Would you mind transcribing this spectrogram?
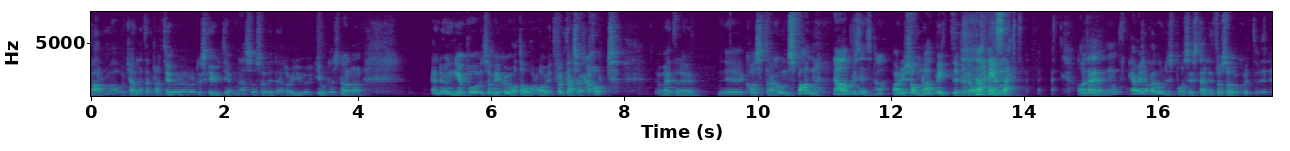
varma och kalla temperaturer och det ska utjämnas och så vidare och jorden snurrar. En unge på, som är 7-8 år har ju ett fruktansvärt kort vad heter det, koncentrationsspann. Ja, precis. Ja. Man hade ju somnat mitt i förklaringen. Exakt. Och tänkte, mm, kan vi köpa godispåse istället och så skjuter vi det.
